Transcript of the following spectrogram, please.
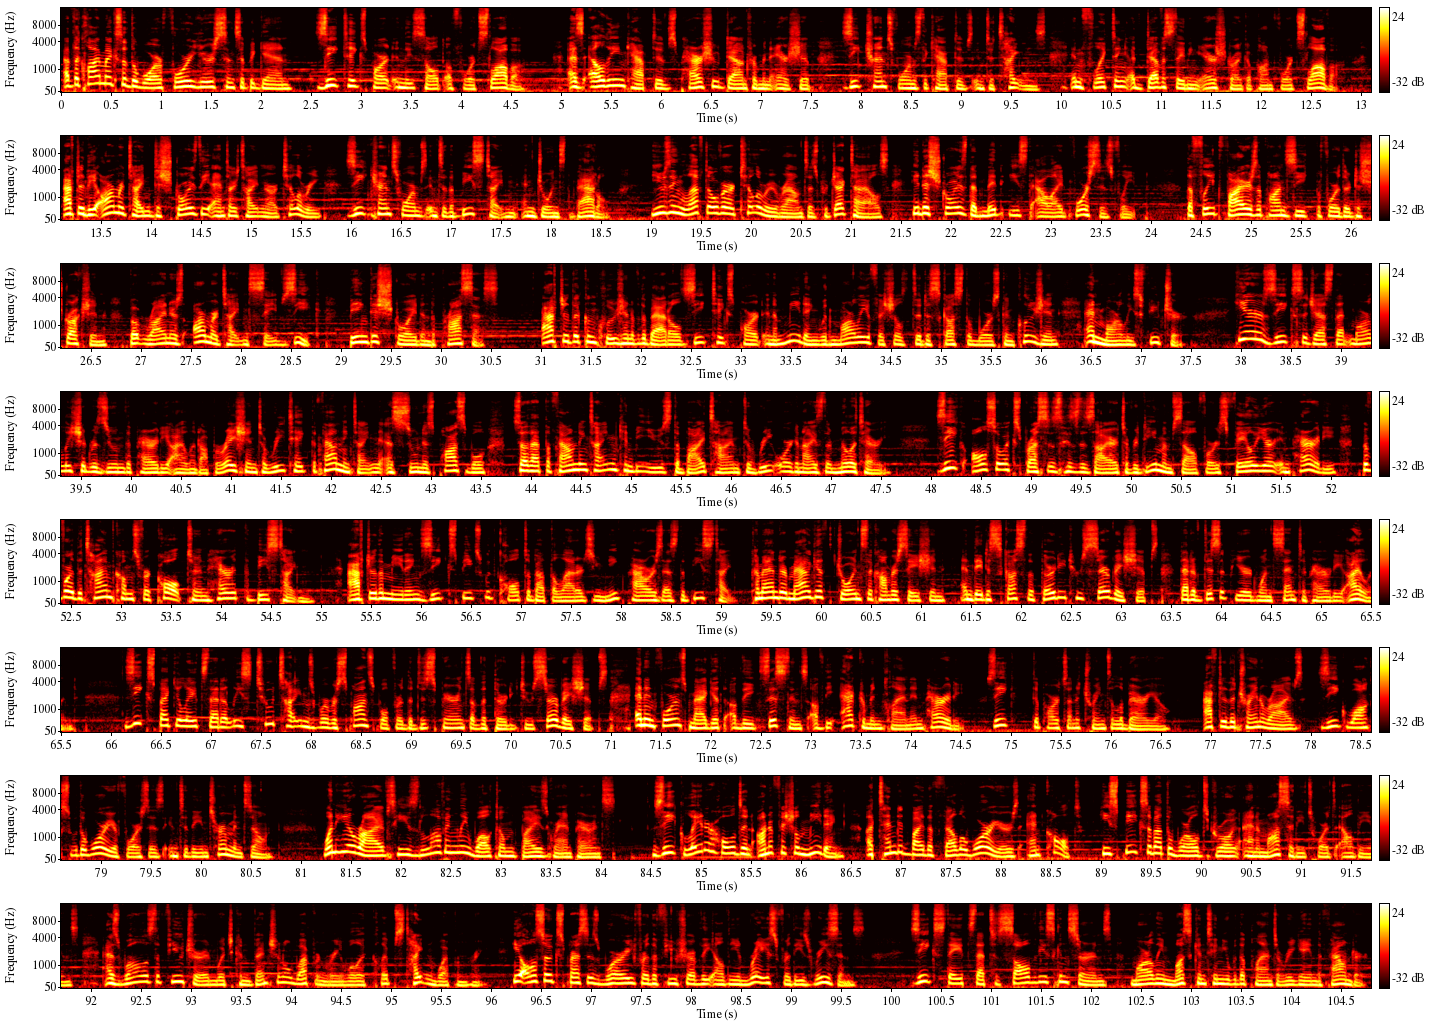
At the climax of the war, four years since it began, Zeke takes part in the assault of Fort Slava. As Eldian captives parachute down from an airship, Zeke transforms the captives into Titans, inflicting a devastating airstrike upon Fort Slava. After the Armor Titan destroys the Anti-Titan artillery, Zeke transforms into the Beast Titan and joins the battle. Using leftover artillery rounds as projectiles, he destroys the Mid-East Allied Forces fleet. The fleet fires upon Zeke before their destruction, but Reiner's Armor Titan saves Zeke, being destroyed in the process. After the conclusion of the battle, Zeke takes part in a meeting with Marley officials to discuss the war's conclusion and Marley's future. Here, Zeke suggests that Marley should resume the Paradis Island operation to retake the Founding Titan as soon as possible so that the Founding Titan can be used to buy time to reorganize their military. Zeke also expresses his desire to redeem himself for his failure in Paradis before the time comes for Colt to inherit the Beast Titan. After the meeting, Zeke speaks with Colt about the latter's unique powers as the Beast Titan. Commander Magath joins the conversation, and they discuss the 32 survey ships that have disappeared when sent to Paradis Island. Zeke speculates that at least two Titans were responsible for the disappearance of the 32 survey ships, and informs Magath of the existence of the Ackerman clan in Paradis. Zeke departs on a train to Liberio. After the train arrives, Zeke walks with the warrior forces into the internment zone. When he arrives, he's lovingly welcomed by his grandparents. Zeke later holds an unofficial meeting attended by the fellow warriors and Colt. He speaks about the world's growing animosity towards Eldians, as well as the future in which conventional weaponry will eclipse Titan weaponry. He also expresses worry for the future of the Eldian race for these reasons. Zeke states that to solve these concerns, Marley must continue with the plan to regain the Founder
